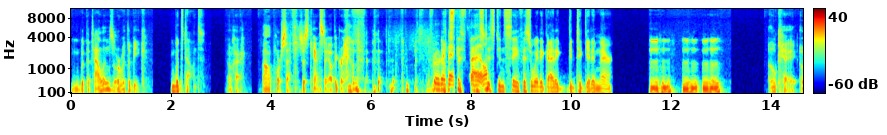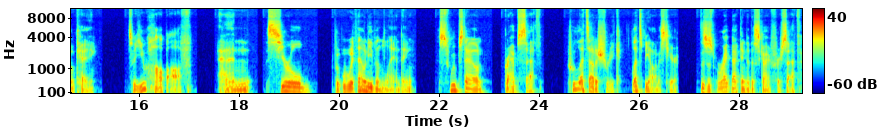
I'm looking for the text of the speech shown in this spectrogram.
With the talons or with the beak? with the talons. Okay. Oh, poor Seth. He just can't stay off the ground. Frodo It's the Baggins style. fastest and safest way to guy to get to get him there. mm-hmm. Mm-hmm. Mm-hmm. Okay, okay. So you hop off and Cyril, without even landing, swoops down, grabs Seth, who lets out a shriek. Let's be honest here. This is right back into the sky for Seth.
